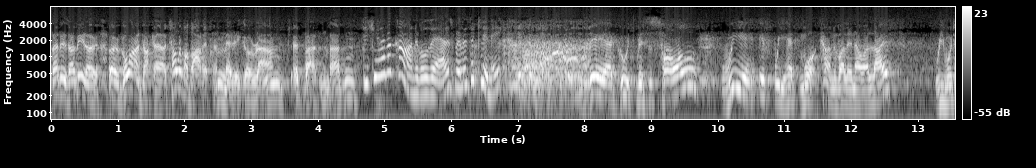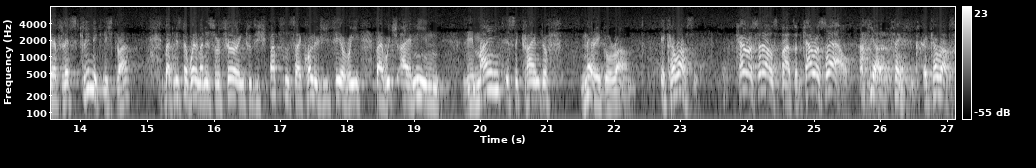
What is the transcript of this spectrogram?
That is, I mean, uh, uh, go on, Doctor. Tell them about it. A merry-go-round at Baden-Baden. Did you have a carnival there as well as a clinic? there, good, Mrs. Hall. We, if we had more carnival in our life, we would have less clinic, nicht wahr? But Mr. Wellman is referring to the Spatzen psychology theory, by which I mean the mind is a kind of merry-go-round, a carousel. Carousel, Spatzen, carousel. Ah, yeah, thank you, a carousel.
